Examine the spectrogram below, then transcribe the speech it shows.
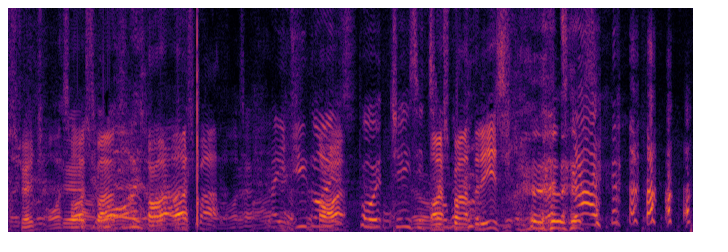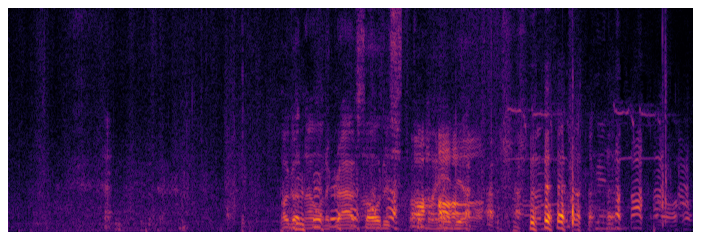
stretch? Ice Ice bath. bath. Ice All right, ice bath. Ice bath. hey, do you All right. guys? boy, geez, you tell Ice bath it is. Let's go. I got no one to grab, so I'll just put my hand out. Can-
